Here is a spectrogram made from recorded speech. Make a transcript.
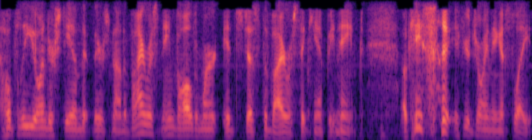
hopefully you understand that there's not a virus named Voldemort. It's just the virus that can't be named. Okay, so if you're joining us late.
